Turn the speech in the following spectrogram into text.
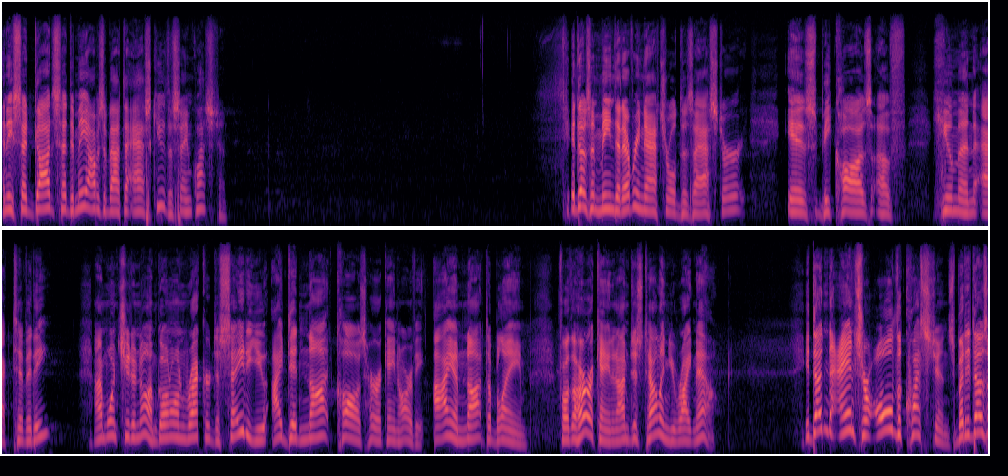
And he said, God said to me, I was about to ask you the same question. It doesn't mean that every natural disaster is because of human activity. I want you to know, I'm going on record to say to you, I did not cause Hurricane Harvey. I am not to blame for the hurricane, and I'm just telling you right now. It doesn't answer all the questions, but it does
